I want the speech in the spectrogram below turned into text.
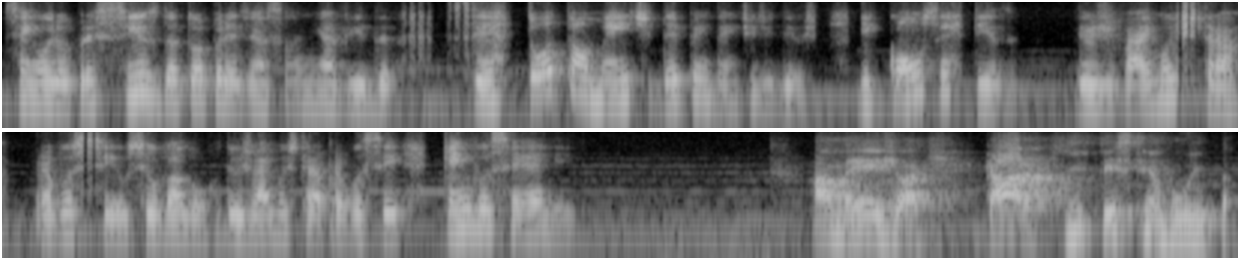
Senhor, eu preciso da tua presença na minha vida. Ser totalmente dependente de Deus. E com certeza, Deus vai mostrar para você o seu valor. Deus vai mostrar para você quem você é nele. Amém, Jaque. Cara, que testemunho, cara.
